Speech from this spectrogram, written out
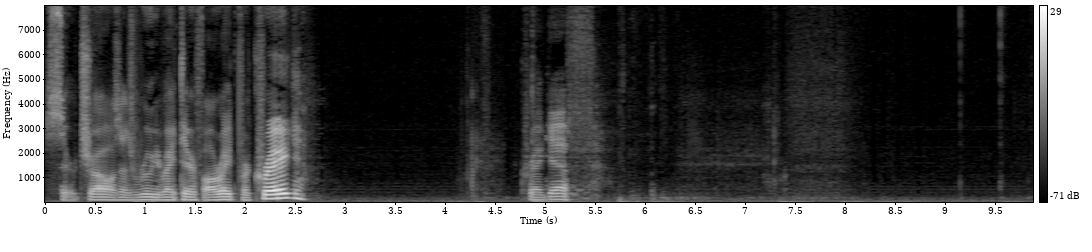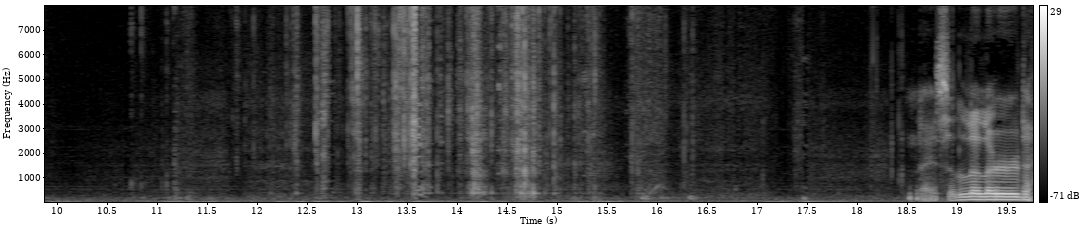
Sir Charles has Rui right there. All right for Craig. Craig F. Nice Lillard.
